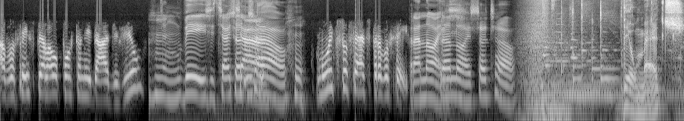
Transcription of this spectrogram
a vocês pela oportunidade, viu? Um beijo, tchau, tchau. Tchau, tchau. Muito sucesso para vocês. Pra nós. Pra nós. Tchau, tchau. Deu match?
